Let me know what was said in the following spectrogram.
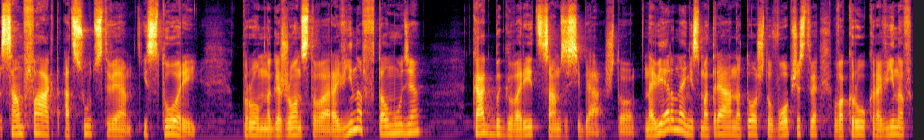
сам факт отсутствия историй про многоженство раввинов в Талмуде как бы говорит сам за себя, что, наверное, несмотря на то, что в обществе вокруг раввинов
